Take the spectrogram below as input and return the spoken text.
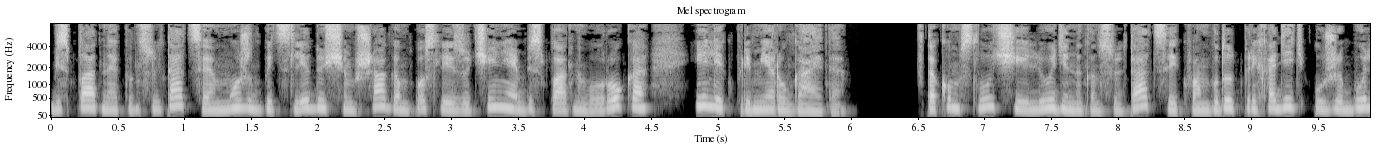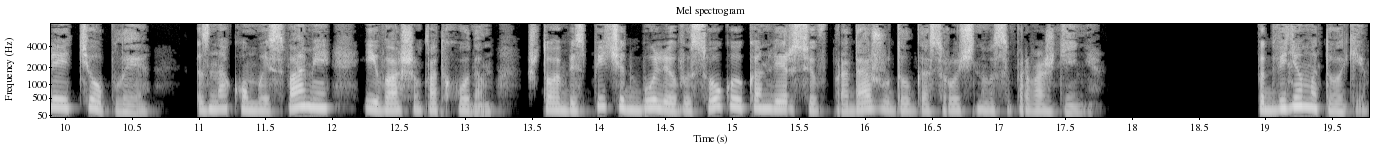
Бесплатная консультация может быть следующим шагом после изучения бесплатного урока или, к примеру, гайда. В таком случае люди на консультации к вам будут приходить уже более теплые, знакомые с вами и вашим подходом, что обеспечит более высокую конверсию в продажу долгосрочного сопровождения. Подведем итоги.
